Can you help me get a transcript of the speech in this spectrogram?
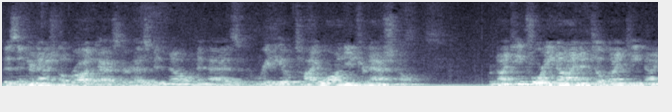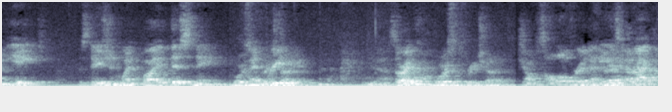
this international broadcaster has been known as Radio Taiwan International. From 1949 until 1998, the station went by this name. Voice and of Free re- China. Sorry? Voice of Free China. Jumps all over it, and he is correct.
